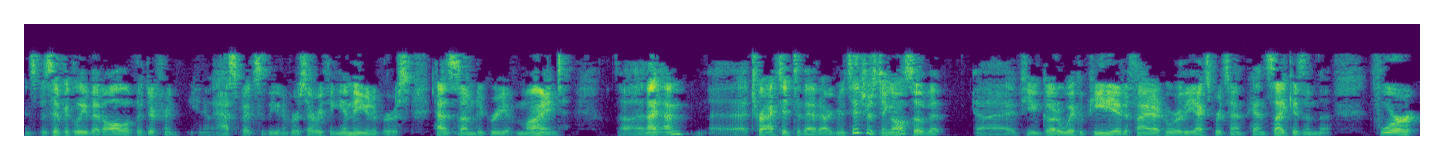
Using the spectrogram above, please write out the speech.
and specifically that all of the different you know, aspects of the universe, everything in the universe, has some degree of mind. Uh, and I, am uh, attracted to that argument. It's interesting also that uh, if you go to Wikipedia to find out who are the experts on panpsychism, the four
